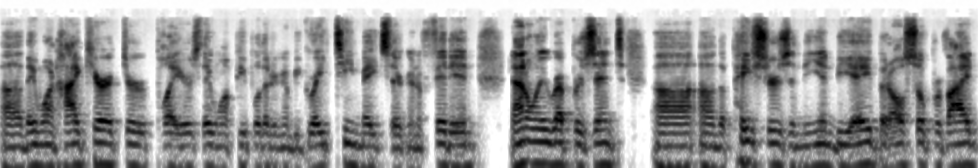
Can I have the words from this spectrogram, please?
uh, they want high character players. They want people that are going to be great teammates. They're going to fit in, not only represent uh, uh, the Pacers in the NBA, but also provide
